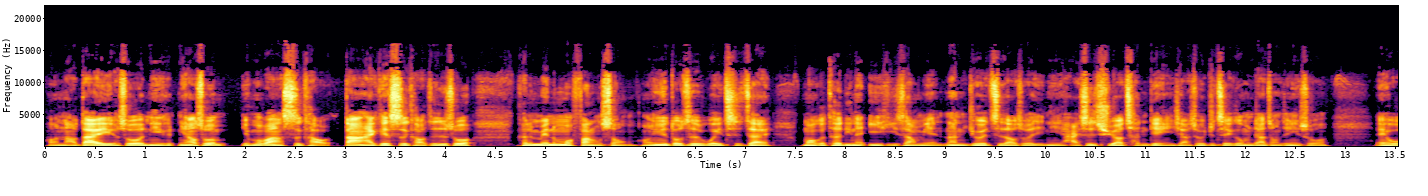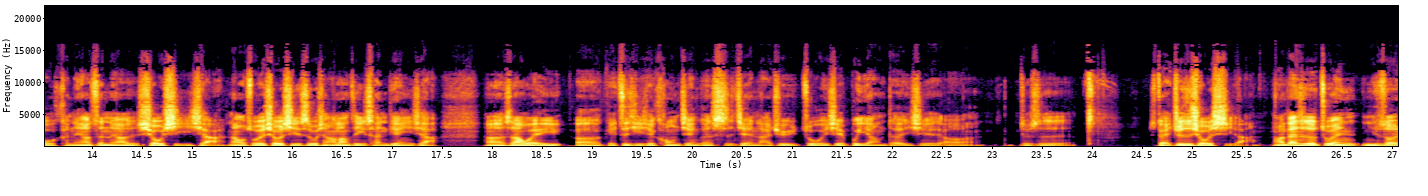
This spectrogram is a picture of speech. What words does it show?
哦，脑袋有时候你你要说有没有办法思考，当然还可以思考，只是说可能没那么放松，哦，因为都是维持在某个特定的议题上面，那你就会知道说你还是需要沉淀一下，所以我就直接跟我们家总经理说。哎，我可能要真的要休息一下。那我所谓休息，是我想要让自己沉淀一下，啊，稍微呃给自己一些空间跟时间来去做一些不一样的一些呃，就是对，就是休息啦。然后，但是昨天你说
